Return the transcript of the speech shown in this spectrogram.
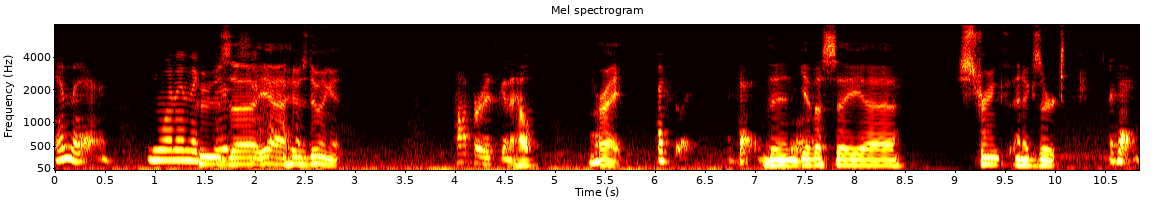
in there. You want an exert? Who's uh, yeah? Who's doing it? Hopper is going to help. All right. Excellent. Okay. Then cool. give us a uh, strength and exert. Okay.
